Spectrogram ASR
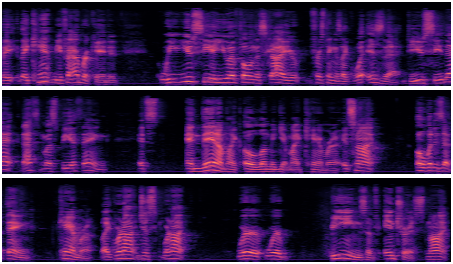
they they can't be fabricated. We you see a UFO in the sky, your first thing is like, what is that? Do you see that? That must be a thing. It's and then I'm like, oh, let me get my camera. It's not, oh, what is that thing? Camera. Like we're not just we're not we're we're beings of interest, not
